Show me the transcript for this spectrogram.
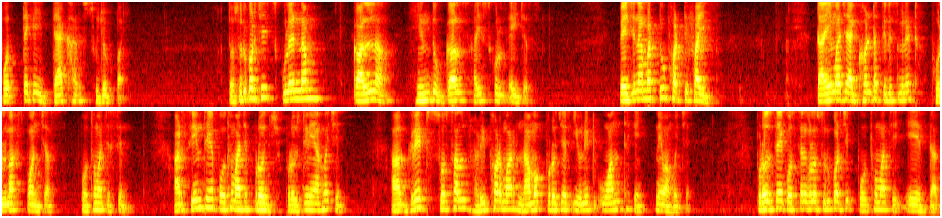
প্রত্যেকেই দেখার সুযোগ পায়। তো শুরু করছি, স্কুলের নাম Kalna Hindu girls high school H S. Page number two forty five time আছে এক ঘণ্টা তিরিশ মিনিট ফুল মার্কস পঞ্চাশ। প্রথম আছে সিন আর সিন থেকে প্রথম আছে প্রোজ প্রোজটি নেওয়া হয়েছে। আর গ্রেট সোশ্যাল রিফর্মার নামক প্রোজের ইউনিট ওয়ান থেকে নেওয়া হয়েছে। প্রোজ থেকে কোশ্চেনগুলো শুরু করছি, প্রথম আছে এ এর দাগ।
